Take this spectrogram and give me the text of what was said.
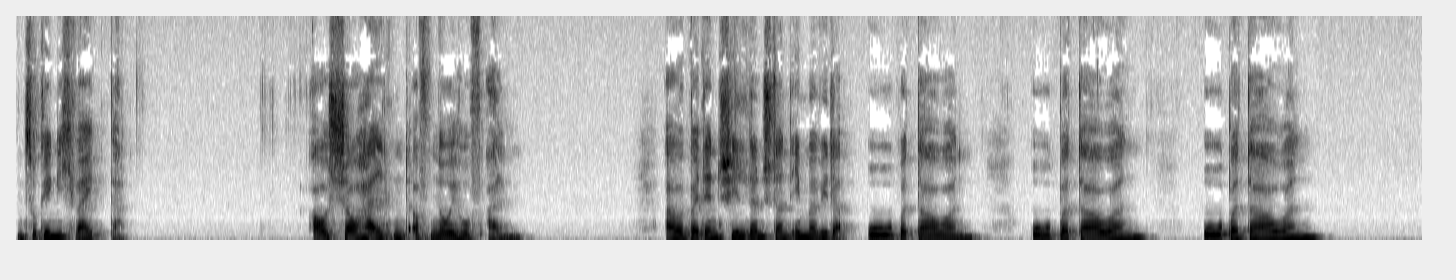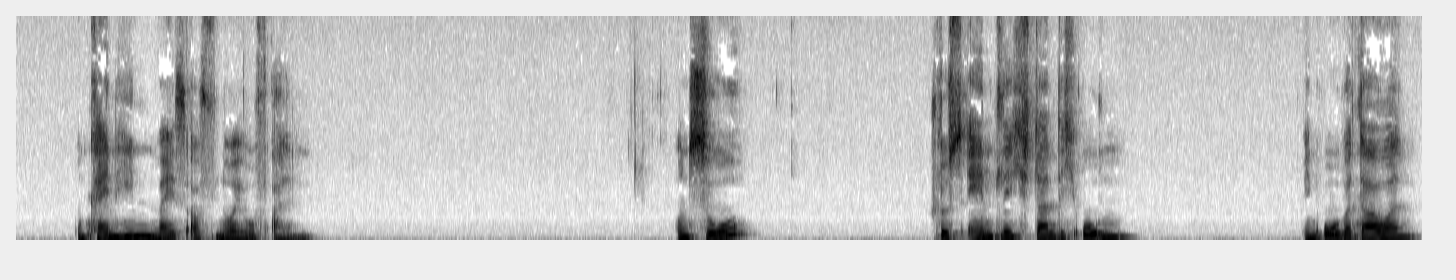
Und so ging ich weiter, Ausschau haltend auf Neuhofalm. Aber bei den Schildern stand immer wieder Oberdauern, Oberdauern, Oberdauern und kein Hinweis auf Neuhofalm. Und so, schlussendlich stand ich oben in Oberdauern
